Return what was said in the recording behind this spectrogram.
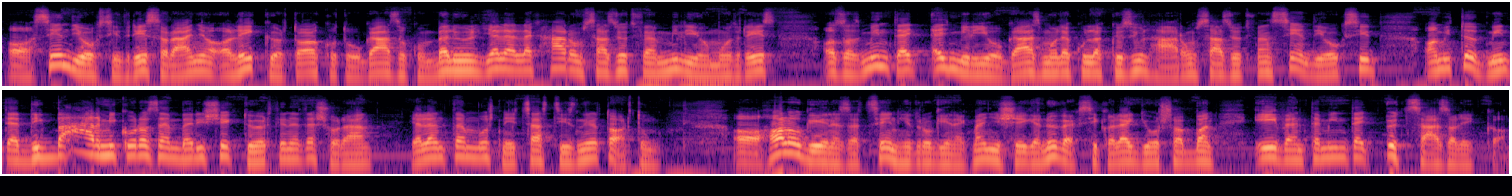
A széndiokszid részaránya a légkört alkotó gázokon belül jelenleg 350 millió mód rész, azaz mintegy 1 millió gázmolekula közül 350 széndiokszid, ami több, mint eddig bármikor az emberiség története során. Jelentem, most 410-nél tartunk. A halogénezett szénhidrogének mennyisége növekszik a leggyorsabban, évente mintegy 5%-kal.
